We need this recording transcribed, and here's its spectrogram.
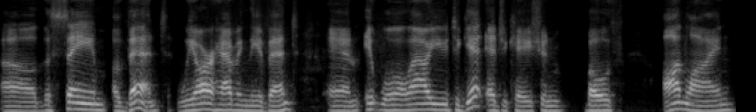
uh, the same event. We are having the event, and it will allow you to get education both online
